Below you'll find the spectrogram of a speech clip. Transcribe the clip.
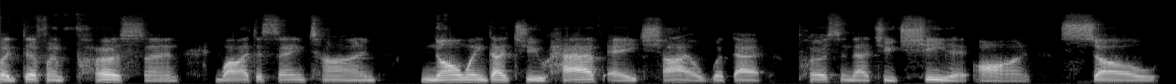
a different person while at the same time knowing that you have a child with that person that you cheated on. So,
